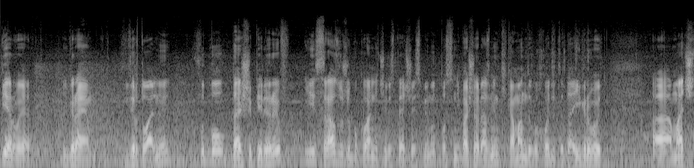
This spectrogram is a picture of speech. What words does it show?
Первое играем виртуальный футбол, дальше перерыв, и сразу же, буквально через 5-6 минут после небольшой разминки, команды выходят и доигрывают э, матч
